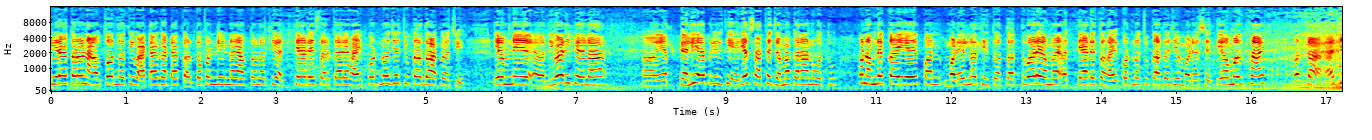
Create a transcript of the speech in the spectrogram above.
નિરાકરણ આવતો જ નથી વાટાઘાટા કરતો પણ નિર્ણય આવતો નથી. અત્યારે સરકારે હાઈકોર્ટનો જે ચુકાદો આપ્યો છે એ અમને દિવાળી પહેલાં પહેલી એપ્રિલથી એરિયા સાથે જમા કરવાનું હતું. પણ અમને કંઈ એ પણ મળેલ નથી. તો તત્વરે અમે અત્યારે તો હાઈકોર્ટનો ચુકાદો જે મળ્યો છે તે અમલ થાય. વત્તા આજે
